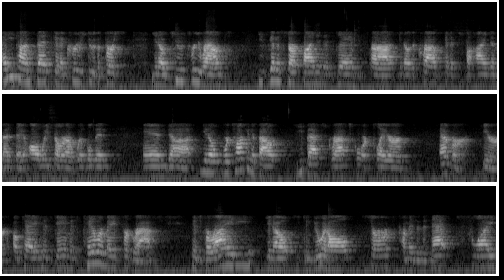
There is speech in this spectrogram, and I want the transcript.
anytime Fed's going to cruise through the first, you know, two, three rounds, he's going to start finding his game. Uh, you know, the crowd's going to be behind him as they always are at Wimbledon. And, uh, you know, we're talking about the best grass court player ever here, okay? His game is tailor made for grass. His variety, you know, he can do it all serve, come into the net, slice,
